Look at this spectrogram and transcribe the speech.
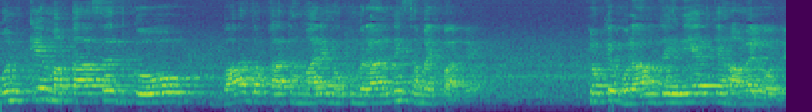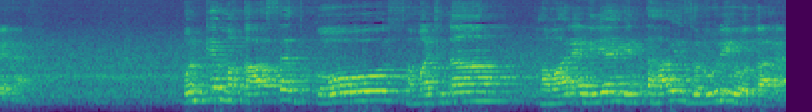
ان کے مقاصد کو بعض اوقات ہمارے حکمران نہیں سمجھ پاتے، کیونکہ غلام ذہنیت کے حامل ہوتے ہیں۔ ان کے مقاصد کو سمجھنا ہمارے لیے انتہائی ضروری ہوتا ہے۔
